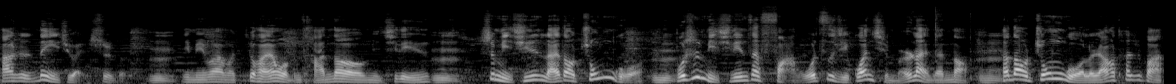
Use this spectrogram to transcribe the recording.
它是内卷式的，嗯。你明白吗？就好像我们谈到米其林，嗯。是米其林来到中国，嗯。不是米其林在法国自己关起门来在闹，嗯。他到中国了，然后他是把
